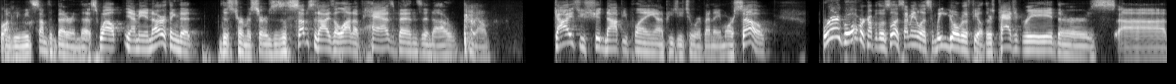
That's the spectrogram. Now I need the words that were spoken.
You need something better than this. Well, yeah, I mean, another thing that this tournament serves is to subsidize a lot of has-beens and uh, you know guys who should not be playing on a PG Tour event anymore. So we're gonna go over a couple of those lists. I mean, listen, we can go over the field. There's Patrick Reed. There's uh,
